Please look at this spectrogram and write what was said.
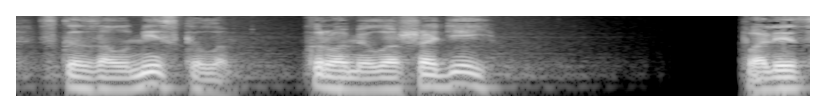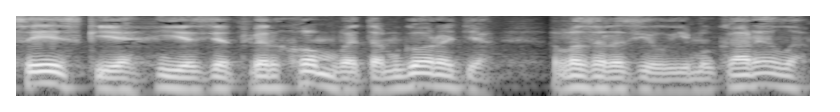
— сказал Мискала, — «кроме лошадей». «Полицейские ездят верхом в этом городе», — возразил ему Карелла.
